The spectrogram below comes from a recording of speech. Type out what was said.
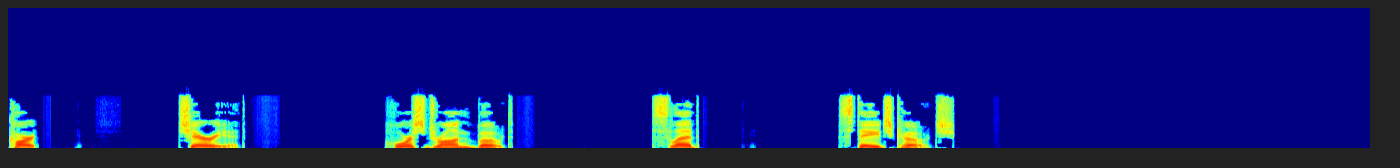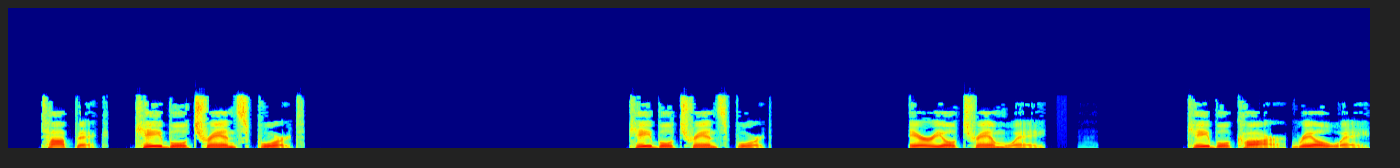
cart chariot. Horse-drawn boat sled stagecoach Topic: Cable transport. Cable transport. Aerial tramway. Cable car, railway.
